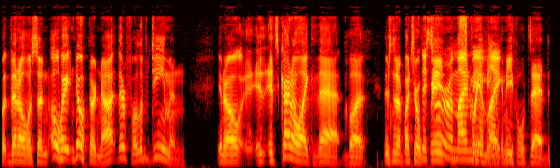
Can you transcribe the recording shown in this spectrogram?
but then all of a sudden, oh wait, no, they're not. They're full of demon. You know, it, it's kind of like that, but there's not a bunch of They sorta wind and remind me of, screaming like- an Evil Dead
